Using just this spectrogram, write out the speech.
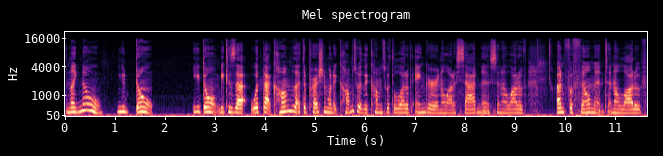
And like no, you don't. You don't because that what that comes that depression what it comes with it comes with a lot of anger and a lot of sadness and a lot of unfulfillment and a lot of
